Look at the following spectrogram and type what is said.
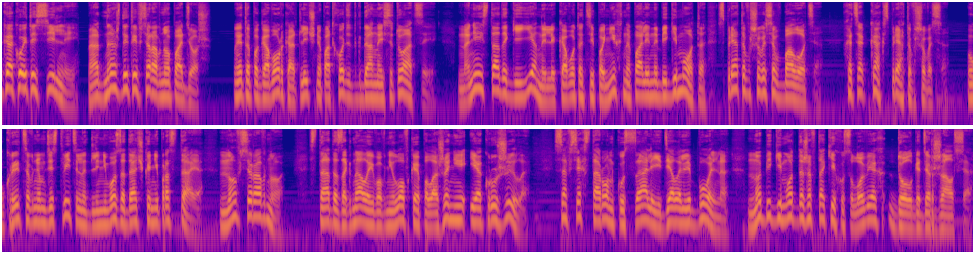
какой ты сильный, однажды ты все равно падешь. Эта поговорка отлично подходит к данной ситуации. На ней стадо гиен или кого-то типа них напали на бегемота, спрятавшегося в болоте. Хотя как спрятавшегося? Укрыться в нем действительно для него задачка непростая, но все равно. Стадо загнало его в неловкое положение и окружило. Со всех сторон кусали и делали больно, но бегемот даже в таких условиях долго держался.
